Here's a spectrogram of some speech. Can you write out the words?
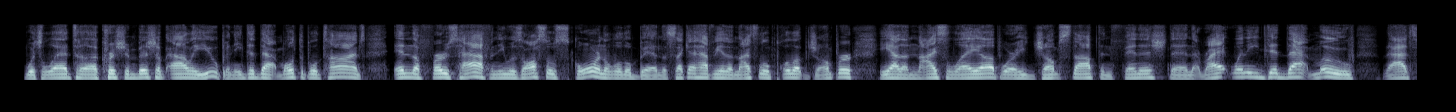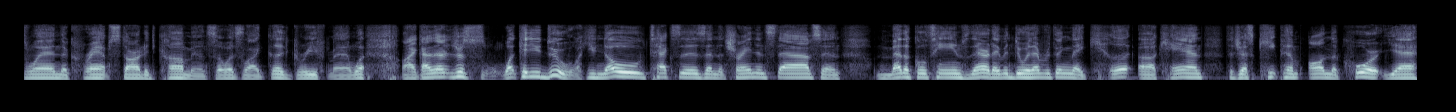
which led to a Christian Bishop alley oop. And he did that multiple times in the first half. And he was also scoring a little bit. In the second half, he had a nice little pull up jumper. He had a nice layup where he jump stopped and finished. And right when he did that move, that's when the cramps started coming. So it's like, good grief, man. What, like, I just, what can you do? Like, you know, Texas and the training staffs and medical teams there, they've been doing everything they could, uh, can to just keep him on the court. Yeah,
